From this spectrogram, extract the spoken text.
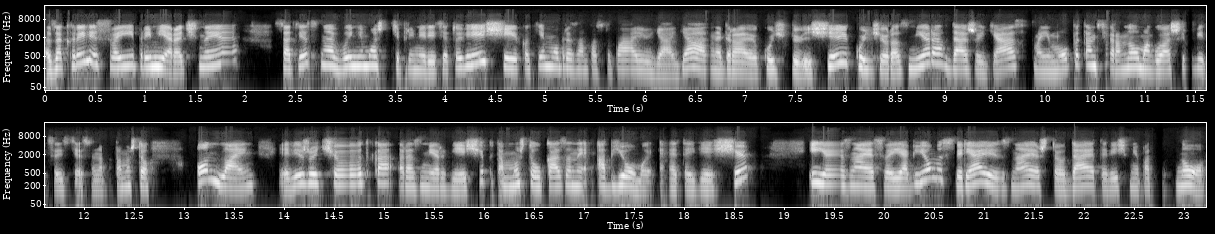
закрыли свои примерочные, Соответственно, вы не можете примерить эту вещь, и каким образом поступаю я? Я набираю кучу вещей, кучу размеров, даже я с моим опытом все равно могу ошибиться, естественно, потому что онлайн я вижу четко размер вещи, потому что указаны объемы этой вещи, И я, зная свои объемы, сверяю и знаю, что да, эта вещь мне подходит. Но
